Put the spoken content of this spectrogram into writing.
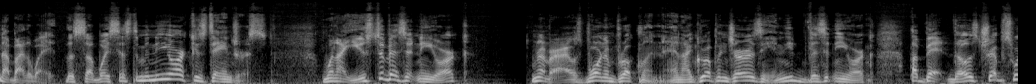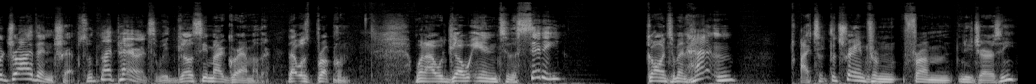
Now, by the way, the subway system in New York is dangerous. When I used to visit New York, remember, I was born in Brooklyn and I grew up in Jersey, and you'd visit New York a bit. Those trips were drive in trips with my parents. We'd go see my grandmother. That was Brooklyn. When I would go into the city, go into Manhattan, I took the train from, from New Jersey.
